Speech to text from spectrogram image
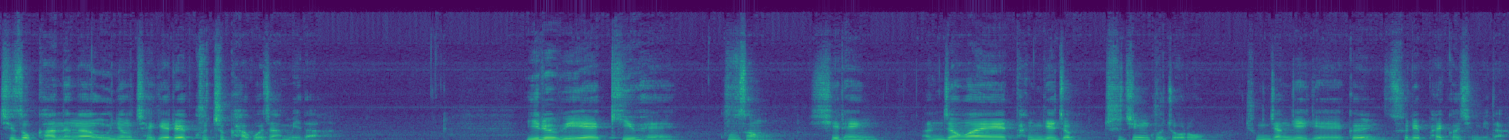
지속 가능한 운영 체계를 구축하고자 합니다. 이를 위해 기획, 구성, 실행, 안정화의 단계적 추진 구조로 중장기 계획을 수립할 것입니다.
